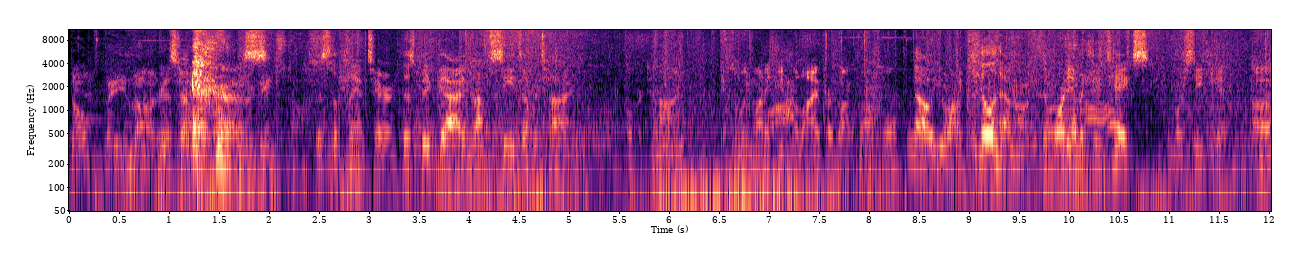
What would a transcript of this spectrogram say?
Don't they We're gonna start working on this. This is the plant terror. This big guy drops seeds over time. Over time. So we want to keep him alive for as long as possible. No, you want to kill him. The more damage he takes, the more seeds you get. Oh,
